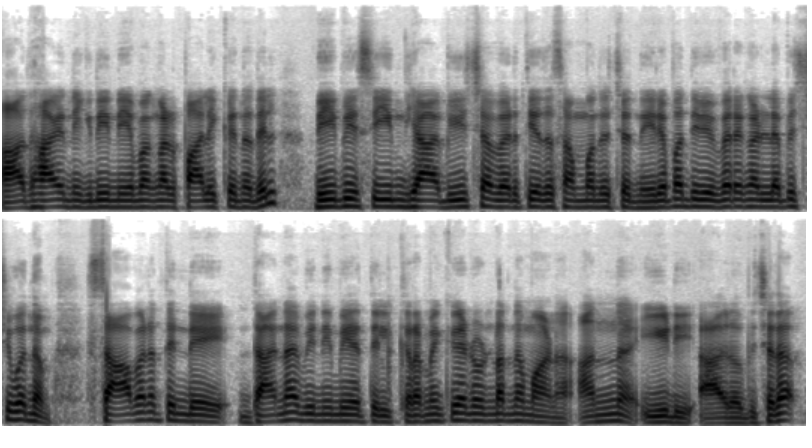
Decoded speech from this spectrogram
ആദായ നികുതി നിയമങ്ങൾ പാലിക്കുന്നതിൽ ബി ബി സി ഇന്ത്യ വീഴ്ച വരുത്തിയത് സംബന്ധിച്ച് നിരവധി വിവരങ്ങൾ ലഭിച്ചുവെന്നും സ്ഥാപനത്തിന്റെ ധനവിനിമയത്തിൽ ക്രമക്കേടുണ്ടെന്നുമാണ് അന്ന് ഇ ഡി ആരോപിച്ചത്.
